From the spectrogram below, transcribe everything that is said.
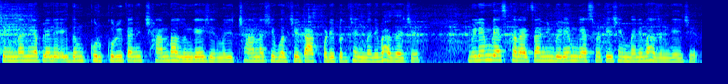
शेंगदाणे आपल्याला एकदम कुरकुरीत आणि छान भाजून घ्यायचे आहेत. म्हणजे छान असे वरचे डाग पण शेंगदाणे भाजायचे आहेत. मिडियम गॅस करायचा आणि मिडियम गॅसवरती शेंगदाणे भाजून घ्यायचे आहेत.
